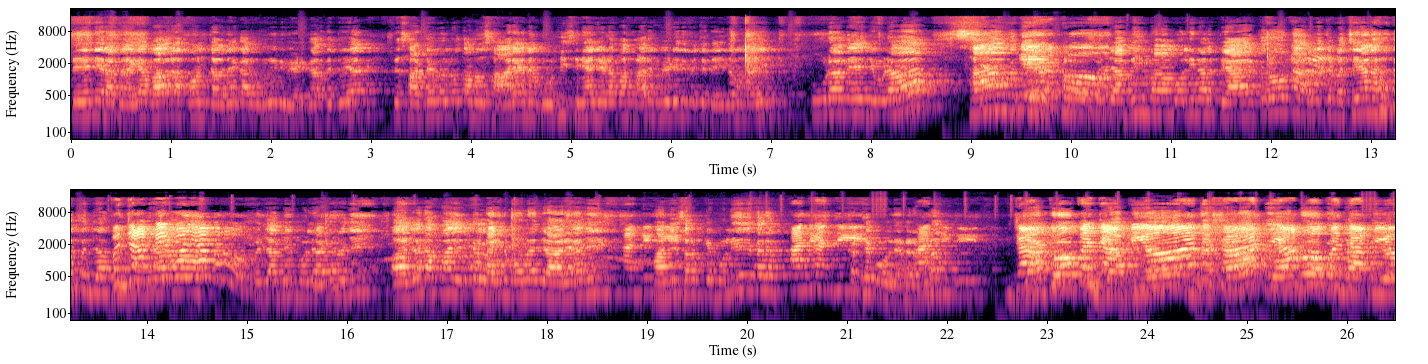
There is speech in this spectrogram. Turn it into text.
ਤੇ ਹਨੇਰਾ ਪੈ ਗਿਆ। ਬਾਹਰ ਆਪਾਂ ਹੁਣ ਚੱਲਦੇ ਆ ਘਰ, ਮੰਮੀ ਨੂੰ ਵੇਟ ਕਰਦੇ ਪਏ ਆ। ਤੇ ਸਾਡੇ ਵੱਲੋਂ ਤੁਹਾਨੂੰ ਸਾਰਿਆਂ ਨੇ ਉਹੀ ਸੁਨੇਹਾ ਜਿਹੜਾ ਆਪਾਂ ਹਰ ਵੀਡੀਓ ਦੇ ਵਿੱਚ ਦੇਈਦਾ ਹੁੰਦਾ ਜੀ। ਕੂੜਾ ਤੇ ਜੂੜਾ ਸਾਂਭ ਕੇ ਰੱਖੋ। ਪੰਜਾਬੀ ਮਾਂ ਬੋਲੀ ਨਾਲ ਪਿਆਰ ਕਰੋ। ਘਰ ਵਿੱਚ ਬੱਚਿਆਂ ਨਾਲ ਪੰਜਾਬੀ ਪੰਜਾਬੀ ਬੋਲਿਆ ਕਰੋ। ਪੰਜਾਬੀ ਬੋਲਿਆ ਕਰੋ ਜੀ। ਆ ਜਾਣ ਆਪਾਂ ਇੱਕ ਲਾਈਨ ਬੋਲਣ ਜਾ ਰਹੇ ਹਾਂ ਜੀ। ਹਾਂਜੀ ਸਰ ਕੇ ਬੋਲੀਏ ਜੀ ਫਿਰ? ਹਾਂਜੀ ਹਾਂਜੀ। ਇਕੱਠੇ ਬੋਲਦੇ ਫਿਰ ਆਪਣਾ। ਹਾਂਜੀ ਜੀ। ਜਾਗੋ ਪੰਜਾਬੀਓ ਨਸ਼ਾ ਤਿਆਗੋ ਪੰਜਾਬੀਓ।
